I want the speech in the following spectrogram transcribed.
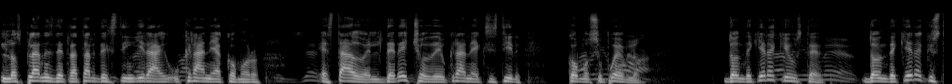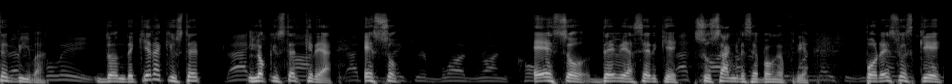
los planes de tratar de extinguir a Ucrania como Estado, el derecho de Ucrania a existir como su pueblo. Donde quiera que usted, donde quiera que usted viva, donde quiera que usted, lo que usted crea, eso, eso debe hacer que su sangre se ponga fría. Por eso es que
